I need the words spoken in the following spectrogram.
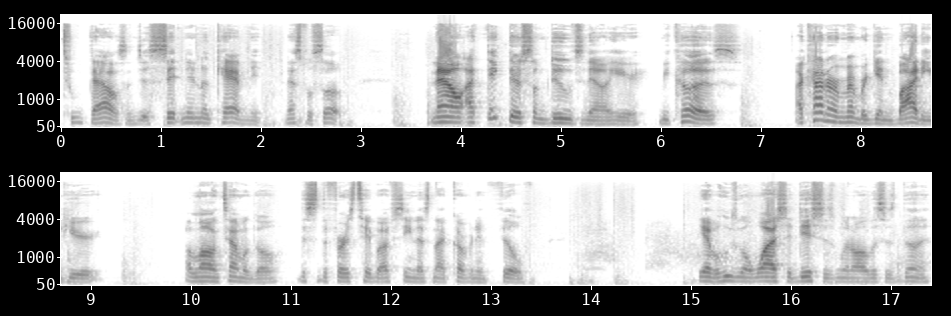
2000 just sitting in a cabinet. That's what's up. Now, I think there's some dudes down here because I kind of remember getting bodied here a long time ago. This is the first table I've seen that's not covered in filth. Yeah, but who's gonna wash the dishes when all this is done?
